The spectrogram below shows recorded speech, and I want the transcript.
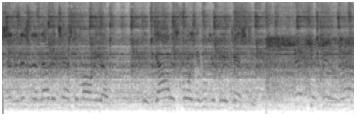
this is this is another testimony of if God is for you, who can be against you?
